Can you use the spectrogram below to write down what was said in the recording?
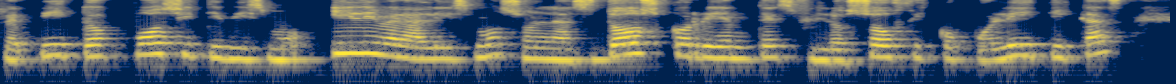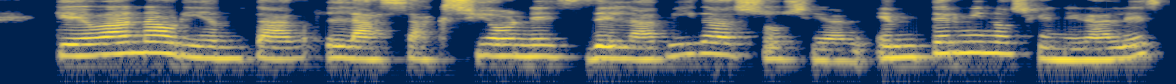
repito, positivismo y liberalismo son las dos corrientes filosófico-políticas que van a orientar las acciones de la vida social en términos generales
